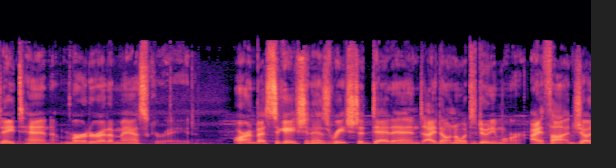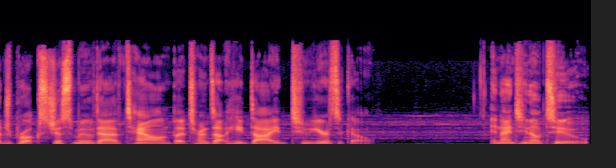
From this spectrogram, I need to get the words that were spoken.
Day 10 Murder at a Masquerade. Our investigation has reached a dead end. I don't know what to do anymore. I thought Judge Brooks just moved out of town, but it turns out he died two years ago. In 1902,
